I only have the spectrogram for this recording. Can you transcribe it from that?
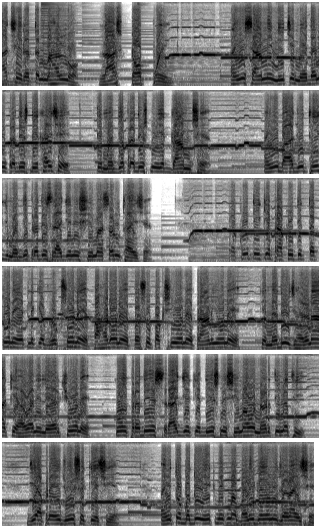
આ છે રતનમહાલનો લાસ્ટ ટોપ પોઈન્ટ અહીં સામે નીચે મેદાની પ્રદેશ દેખાય છે. તે મધ્યપ્રદેશનું એક ગામ છે. અહીં બાજુથી જ મધ્યપ્રદેશ રાજ્યની સીમા શરૂ થાય છે. પ્રકૃતિ કે પ્રાકૃતિક તત્વોને એટલે કે વૃક્ષોને, પહાડોને, પશુ પક્ષીઓને, પ્રાણીઓને કે નદી, ઝરણા કે હવાની લહેરખીઓને કોઈ પ્રદેશ, રાજ્ય કે દેશની સીમાઓ નડતી નથી, જે આપણે અહીં જોઈ શકીએ છીએ. અહીં તો બધું એકમેકમાં ભળી ગયેલું જણાય છે.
